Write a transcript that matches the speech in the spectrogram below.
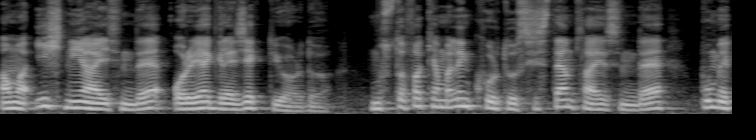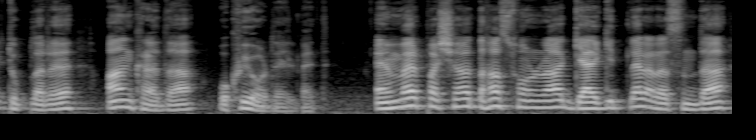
ama iş nihayetinde oraya gelecek diyordu. Mustafa Kemal'in kurduğu sistem sayesinde bu mektupları Ankara'da okuyordu elbet. Enver Paşa daha sonra gelgitler arasında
